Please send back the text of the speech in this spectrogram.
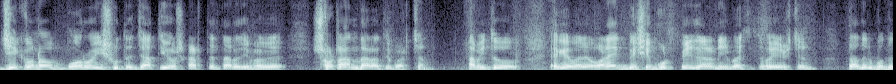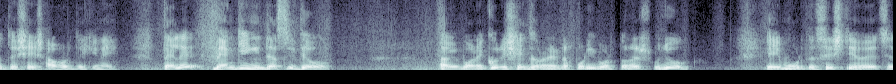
যে কোনো বড় ইস্যুতে, জাতীয় স্বার্থে তারা যেভাবে শটান দাঁড়াতে পারছেন, আমি তো একেবারে অনেক বেশি ভোট পেয়ে যারা নির্বাচিত হয়ে এসছেন, তাদের মধ্যে তো সেই সাহস দেখি নাই। তাহলে ব্যাংকিং ইন্ডাস্ট্রিতেও আমি মনে করি সেই ধরনের একটা পরিবর্তনের সুযোগ এই মুহূর্তে সৃষ্টি হয়েছে।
